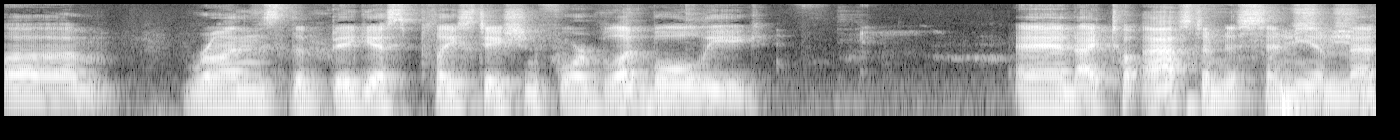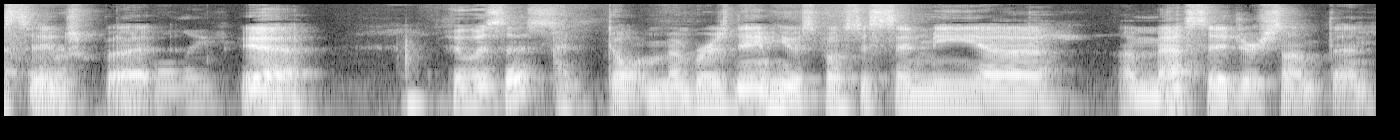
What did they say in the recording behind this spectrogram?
um, runs the biggest PlayStation 4 Blood Bowl league. And I to- asked him to send me a message, but Blood Bowl League? yeah, who was this? I don't remember his name. He was supposed to send me a, a message or something.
